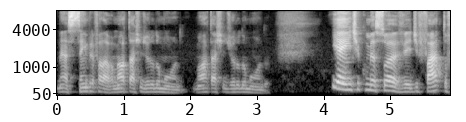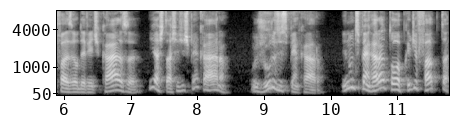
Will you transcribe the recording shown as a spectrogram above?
né, sempre falava maior taxa de juros do mundo, maior taxa de juros do mundo. E aí a gente começou a ver, de fato, fazer o dever de casa e as taxas despencaram. Os juros despencaram. E não despencaram à toa, porque de fato tá,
